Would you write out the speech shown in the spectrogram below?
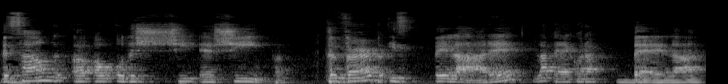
the sound of, of, the she, uh, sheep. The verb is belare, la pecora bella.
